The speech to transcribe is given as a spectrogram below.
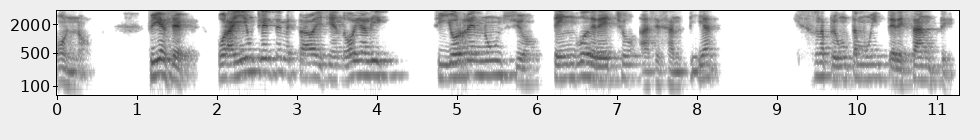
o no? Fíjense, por ahí un cliente me estaba diciendo, oye, Ali, si yo renuncio, ¿tengo derecho a cesantía? Esa es una pregunta muy interesante.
